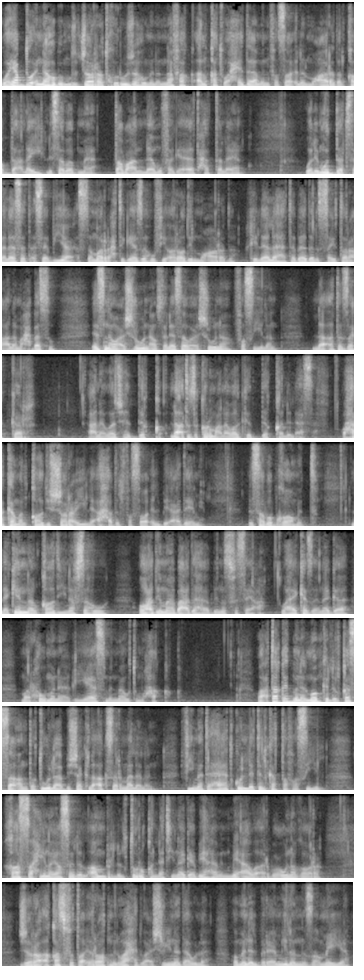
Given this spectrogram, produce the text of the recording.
ويبدو أنه بمجرد خروجه من النفق ألقت واحدة من فصائل المعارضة القبض عليه لسبب ما. طبعا لا مفاجآت حتى الآن. ولمدة ثلاثة أسابيع استمر احتجازه في أراضي المعارضة. خلالها تبادل السيطرة على محبسه 22 أو 23 فصيلا. لا أتذكر على وجه الدقة لا أتذكرهم على وجه الدقة للأسف. وحكم القاضي الشرعي لأحد الفصائل بإعدامه لسبب غامض. لكن القاضي نفسه أعدم بعدها بنصف ساعة وهكذا نجا مرحومنا غياس من موت محقق. وأعتقد من الممكن للقصة أن تطول بشكل أكثر مللا في متاهات كل تلك التفاصيل خاصة حين يصل الأمر للطرق التي نجا بها من 140 غارة جراء قصف طائرات من 21 دولة ومن البراميل النظامية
